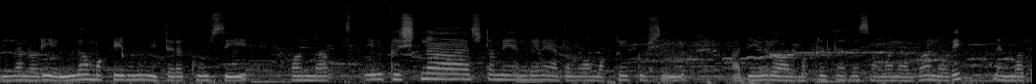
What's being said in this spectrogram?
ಎಲ್ಲ ನೋಡಿ ಎಲ್ಲ ಮಕ್ಳಿಗೂ ಈ ಥರ ಕೂರಿಸಿ ಅವ್ರನ್ನ ಏನು ಕೃಷ್ಣಾಷ್ಟಮಿ ಅಂದ್ರೇ ಅದಲ್ವಾ? ಮಕ್ಕಳ ಖುಷಿ. ಆ ದೇವರು ಅವ್ರ ಮಕ್ಕಳ ಥರ ಸಮಾನ ಅಲ್ವಾ? ನೋಡಿ ನನ್ನ ಮಗ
